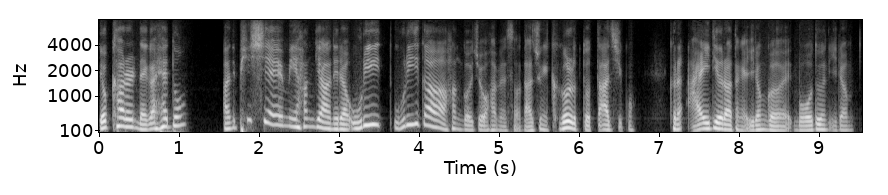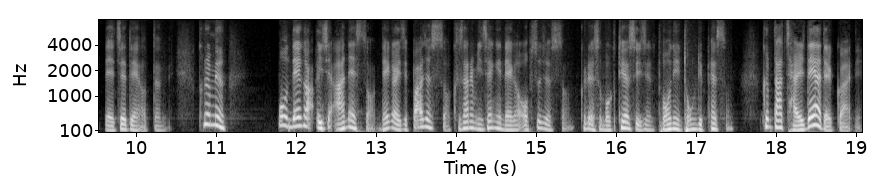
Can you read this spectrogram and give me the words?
역할을 내가 해도 아니 PCM이 한 게 아니라 우리 우리가 한 거죠 하면서 나중에 그걸로 또 따지고 그런 아이디어라든가 이런 거 모든 이런 내재된 어떤 그러면 어 내가 이제 안 했어. 내가 이제 빠졌어. 그 사람 인생에 내가 없어졌어. 그래서 먹튀해서 이제 본인 독립했어 그럼 다 잘 돼야 될 거 아니에요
